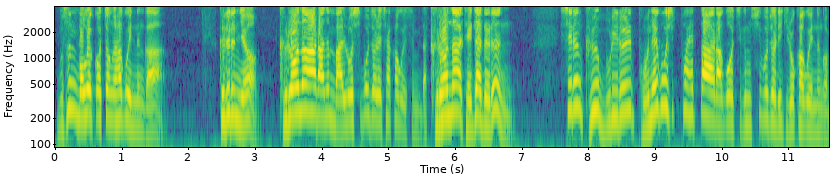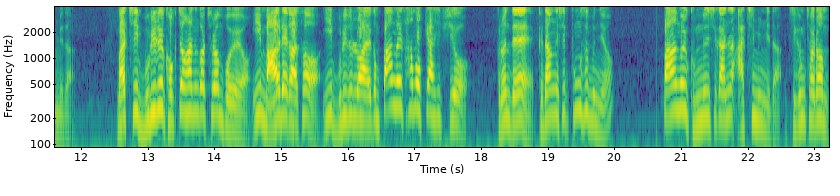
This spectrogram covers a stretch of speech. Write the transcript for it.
무슨 먹을 걱정을 하고 있는가? 그들은요. 그러나라는 말로 15절에 시작하고 있습니다. 그러나 제자들은 실은 그 무리를 보내고 싶어 했다라고 지금 15절이 기록하고 있는 겁니다. 마치 무리를 걱정하는 것처럼 보여요. 이 마을에 가서 이 무리들로 하여금 빵을 사 먹게 하십시오. 그런데 그 당시 풍습은요. 빵을 굽는 시간은 아침입니다. 지금처럼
